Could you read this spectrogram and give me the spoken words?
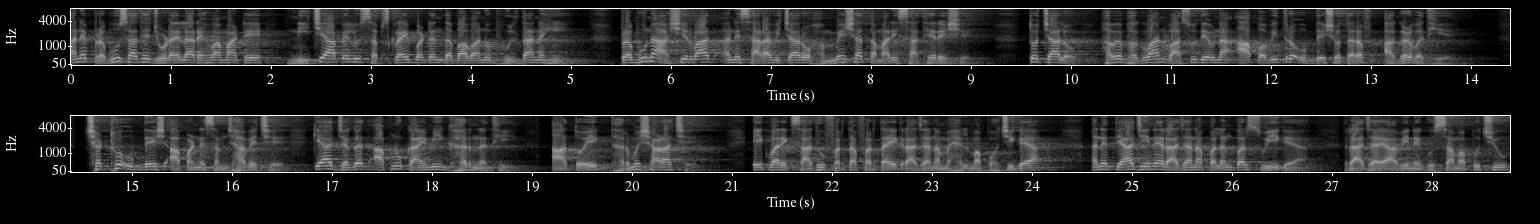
અને પ્રભુ સાથે જોડાયેલા રહેવા માટે નીચે આપેલું સબસ્ક્રાઇબ બટન દબાવવાનું ભૂલતા નહીં. પ્રભુના આશીર્વાદ અને સારા વિચારો હંમેશા તમારી સાથે રહેશે. તો ચાલો, હવે ભગવાન વાસુદેવના આ પવિત્ર ઉપદેશો તરફ આગળ વધીએ. છઠ્ઠો ઉપદેશ આપણને સમજાવે છે કે આ જગત આપનું કાયમી ઘર નથી. આ તો એક ધર્મશાળા છે. એકવાર એક સાધુ ફરતા ફરતા એક રાજાના મહેલમાં પહોંચી ગયા અને ત્યાં જઈને રાજાના પલંગ પર સૂઈ ગયા. રાજાએ આવીને ગુસ્સામાં પૂછ્યું,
